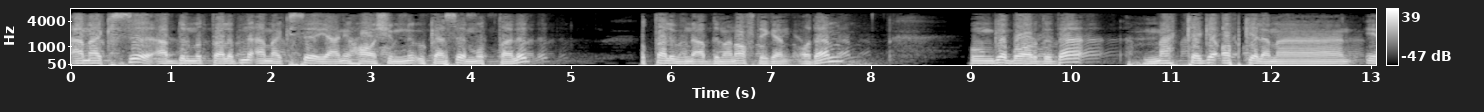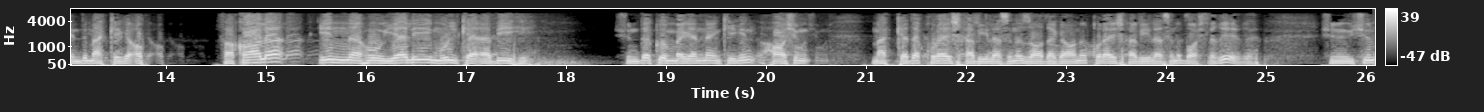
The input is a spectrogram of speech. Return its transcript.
amakisi abdul muttolibni amakisi ya'ni hoshimni ukasi muttalib muttalib ibn abdumanof degan odam unga bordida makkaga olib kelaman endi makkaga olib faqola innahu yali mulka abihi. Shunda ko'nmagandan keyin hoshim makkada quraysh qabilasini zodagoni quraysh qabilasini boshlig'i edi. Shuning uchun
